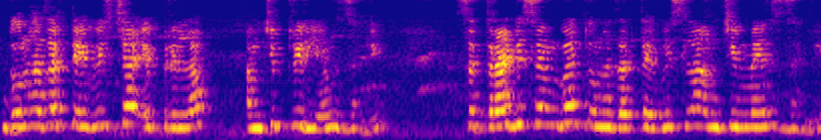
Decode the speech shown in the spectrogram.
दोन हजार तेवीसच्या एप्रिलला आमची प्रिलियम्स झाली. सतरा डिसेंबर दोन हजार तेवीसला आमची मेन्स झाली.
